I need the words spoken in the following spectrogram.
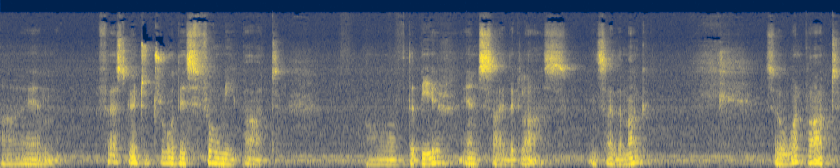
I am first going to draw this foamy part of the beer inside the glass inside the mug. So one part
